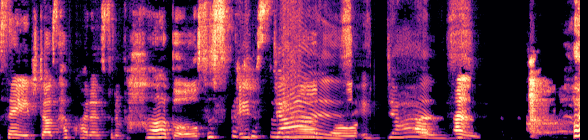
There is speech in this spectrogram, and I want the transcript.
sage does have quite a sort of herbal, suspiciously it does, herbal, it does. Uh,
